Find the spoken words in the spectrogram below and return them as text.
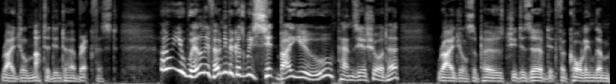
Rigel muttered into her breakfast. Oh, you will, if only because we sit by you, Pansy assured her. Rigel supposed she deserved it for calling them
